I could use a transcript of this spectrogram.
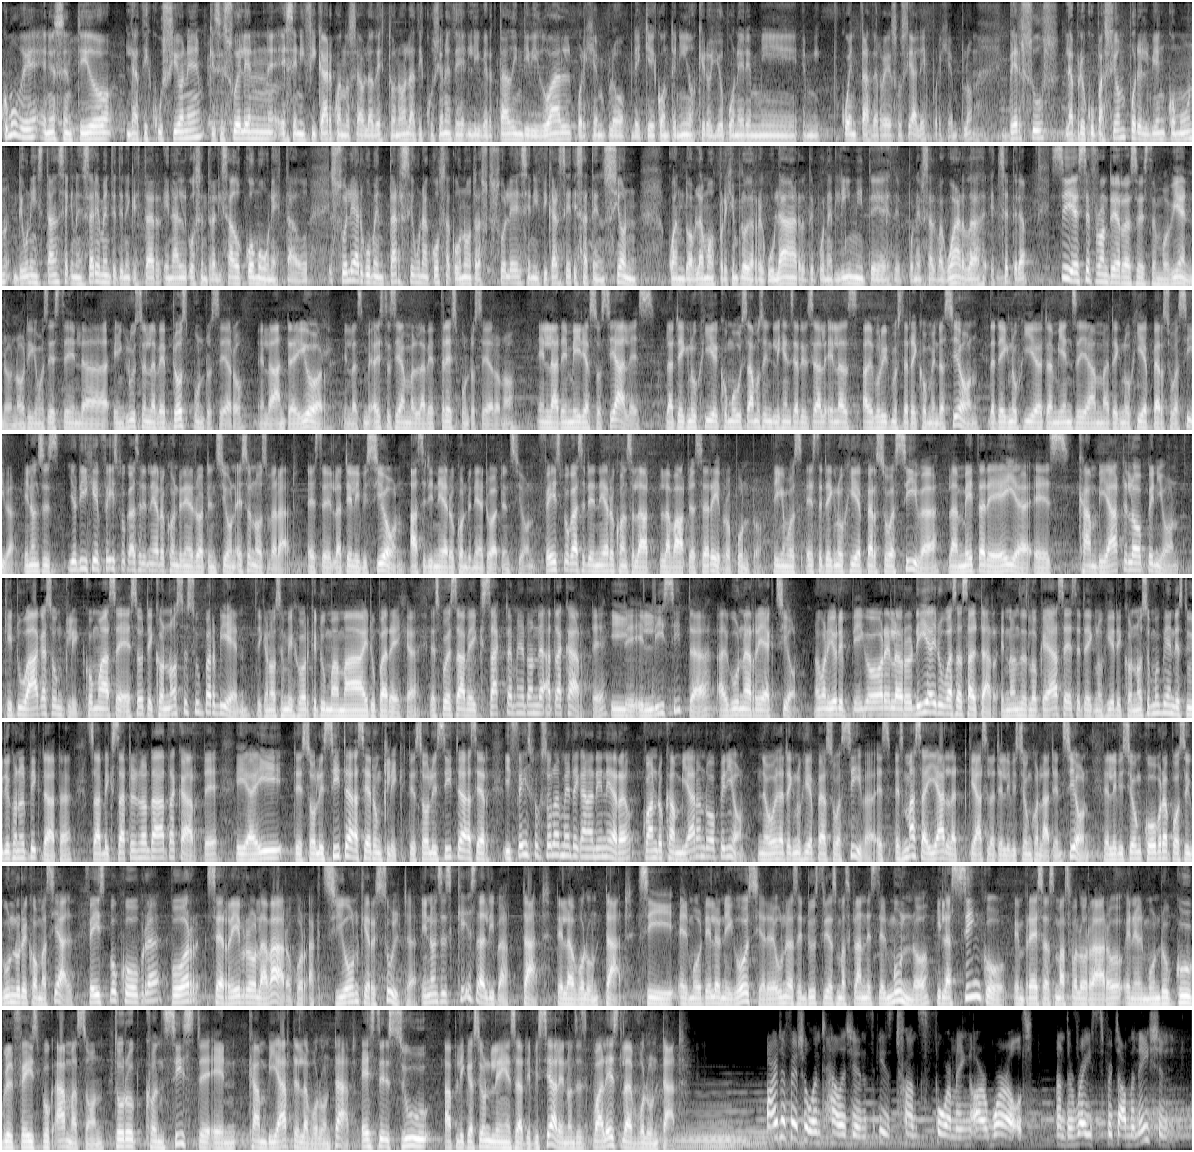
¿Cómo ve en ese sentido las discusiones que se suelen escenificar cuando se habla de esto, ¿no? Las discusiones de libertad individual, por ejemplo, de qué contenidos quiero yo poner en, mi, en mis cuentas de redes sociales, por ejemplo, versus la preocupación por el bien común de una instancia que necesariamente tiene que estar en algo centralizado como un Estado. Suele argumentarse una cosa con otra, suele escenificarse esa tensión cuando hablamos, por ejemplo, de regular, de poner límites, de poner salvaguardas, etcétera. Sí, esta frontera se está moviendo. ¿No? Digamos, este en la, incluso en la web 2.0, en la anterior, en las, esto se llama la web 3.0, ¿no? En la de medias sociales, la tecnología, como usamos inteligencia artificial en los algoritmos de recomendación, la tecnología también se llama tecnología persuasiva. Entonces, yo dije, Facebook hace dinero con dinero de atención, eso no es verdad. Este, la televisión hace dinero con dinero de atención. Facebook hace dinero con lavarte el cerebro, punto. Digamos, esta tecnología persuasiva, la meta de ella es cambiarte la opinión, que tú hagas un clic. ¿Cómo hace eso? Te conoce súper bien, te conoce mejor que tu mamá y tu pareja. Después sabe exactamente dónde atacarte y te elicita alguna reacción. ¿No? Cuando yo te pego ahora en la rodilla y tú vas a saltar. Entonces lo que hace esta tecnología te conoce muy bien, estudia con el Big Data, sabe exactamente dónde atacarte y ahí te solicita hacer un clic, te solicita hacer... Y Facebook solamente gana dinero cuando cambiaron de opinión. No es la tecnología persuasiva. Es, es más allá la que hace la televisión con la atención. Televisión cobra por segundo de comercial. Facebook cobra por cerebro lavado, por acción que resulta. Entonces, ¿qué es la libertad de la voluntad? Si el modelo de negocio de una de las industrias más grandes del mundo y las cinco empresas más valoradas en el mundo, Google, Facebook, Amazon, todo consiste en cambiarte la voluntad. Esta es su aplicación de inteligencia artificial. Entonces, ¿cuál es la voluntad? Artificial intelligence is transforming our world, and the race for domination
